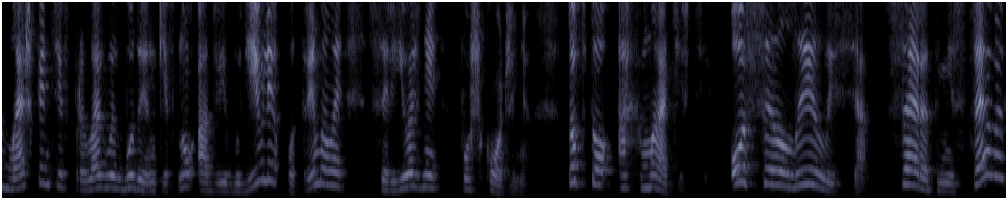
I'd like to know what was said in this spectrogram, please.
мешканців прилеглих будинків. Ну а дві будівлі отримали серйозні пошкодження. Тобто ахматівці оселилися серед місцевих,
